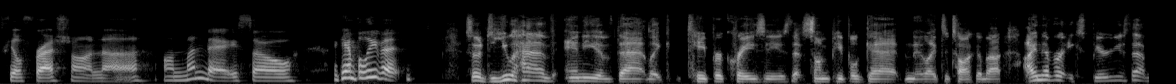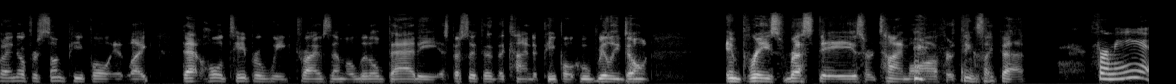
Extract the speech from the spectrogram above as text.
feel fresh on uh, on Monday. So I can't believe it. So, do you have any of that like taper crazies that some people get and they like to talk about? I never experienced that, but I know for some people, it like that whole taper week drives them a little batty, especially if they're the kind of people who really don't embrace rest days or time off or things like that. For me,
